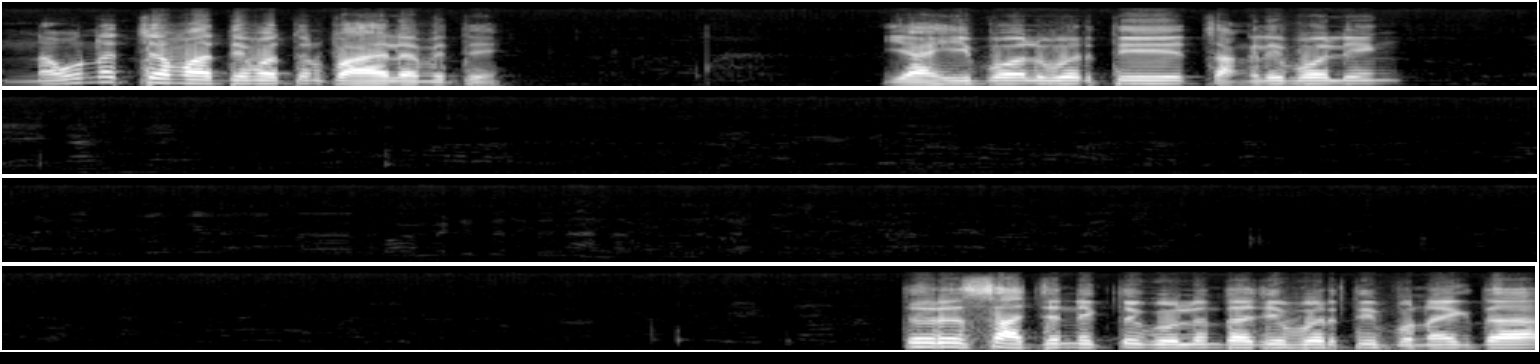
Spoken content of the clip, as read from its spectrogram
नवनतच्या माध्यमातून पाहायला मिळते. याही बॉलवरती चांगली बॉलिंग तर साजन निघते गोलंदाजीवरती पुन्हा एकदा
